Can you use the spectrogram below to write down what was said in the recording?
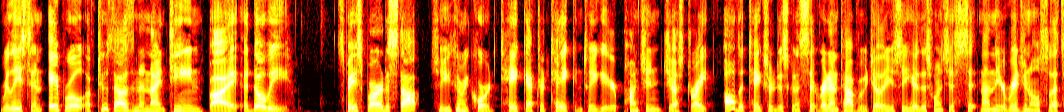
released in April of 2019 by Adobe. Spacebar to stop, so you can record take after take until you get your punch in just right. All the takes are just going to sit right on top of each other. You see here, this one's just sitting on the original, so that's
